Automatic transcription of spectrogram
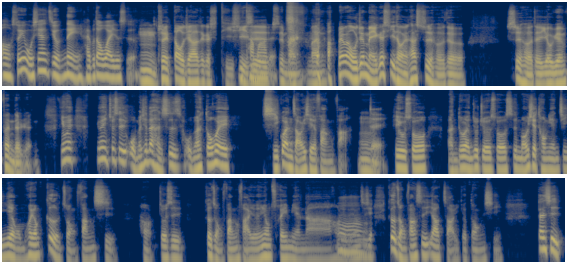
哦，所以我现在只有内还不到外就是。嗯，所以道家这个体系是是蛮蛮没有没有，我觉得每个系统有它适合的、适合的有缘分的人。因为因为就是我们现在很是，我们都会习惯找一些方法。嗯，对。譬如说，很多人就觉得说是某一些童年经验，我们会用各种方式，好，就是。各种方法，有人用催眠啊，或者用这些各种方式要找一个东西。但是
